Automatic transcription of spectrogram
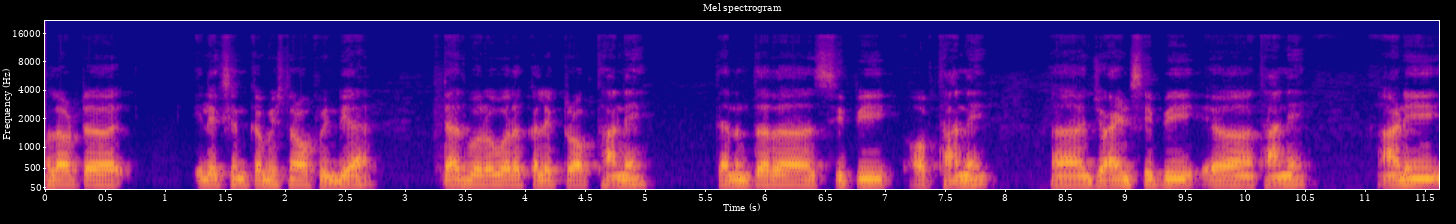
मला वाटतं इलेक्शन कमिशनर ऑफ इंडिया त्याचबरोबर कलेक्टर ऑफ ठाणे त्यानंतर C P of Thane joint C P Thane आणि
